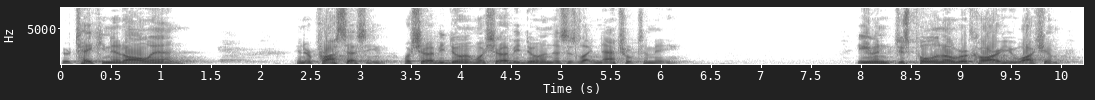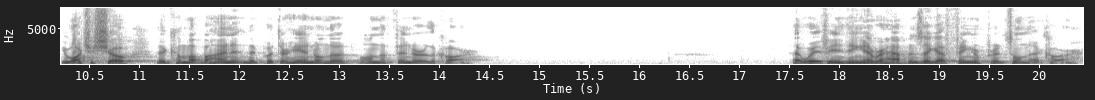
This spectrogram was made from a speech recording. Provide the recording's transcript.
They're taking it all in. And they're processing. What should I be doing? What should I be doing? This is like natural to me. Even just pulling over a car, you watch them. You watch a show. They come up behind it and they put their hand on the, on the fender of the car. That way, if anything ever happens, they got fingerprints on that car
